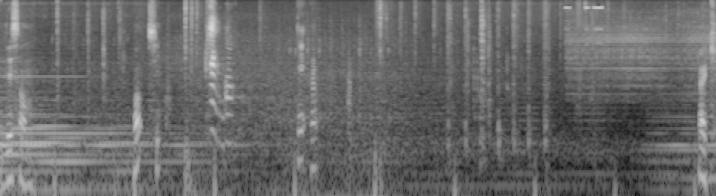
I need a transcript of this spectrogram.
Descendre. Oh, si. Ok.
